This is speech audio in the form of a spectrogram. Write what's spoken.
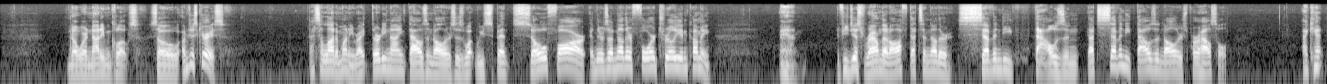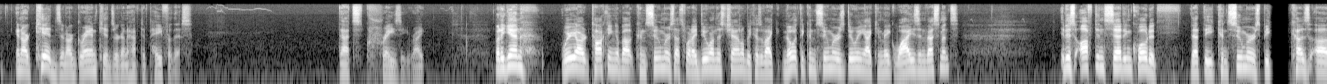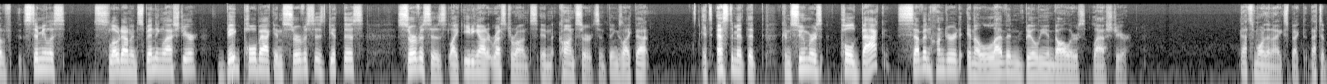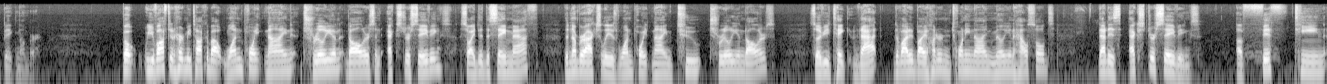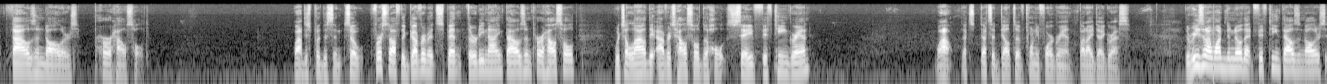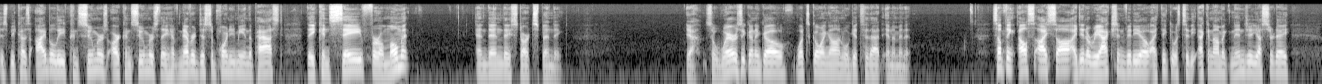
Nowhere, not even close. So I'm just curious. That's a lot of money, right? $39,000 is what we've spent so far, and there's another 4 trillion coming. Man, if you just round that off, that's another 70,000. That's $70,000 per household. I can't and our kids and our grandkids are going to have to pay for this. That's crazy, right? But again, we are talking about consumers. That's what I do on this channel because if I know what the consumer is doing, I can make wise investments. It is often said and quoted that the consumers, because of stimulus slowdown in spending last year, big pullback in services, get this, services like eating out at restaurants and concerts and things like that. It's estimate that consumers pulled back $711 billion last year. That's more than I expected. That's a big number. But you've often heard me talk about $1.9 trillion in extra savings. So I did the same math. The number actually is $1.92 trillion. So if you take that divided by 129 million households, that is extra savings of $15,000 per household. Wow, just put this in. So first off, the government spent 39,000 per household, which allowed the average household to hold, save 15 grand. Wow, that's that's a delta of 24 grand, but I digress. The reason I wanted to know that $15,000 is because I believe consumers are consumers. They have never disappointed me in the past. They can save for a moment and then they start spending. Yeah, so where is it going to go? What's going on? We'll get to that in a minute. Something else I saw, I did a reaction video, I think it was to the Economic Ninja yesterday,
